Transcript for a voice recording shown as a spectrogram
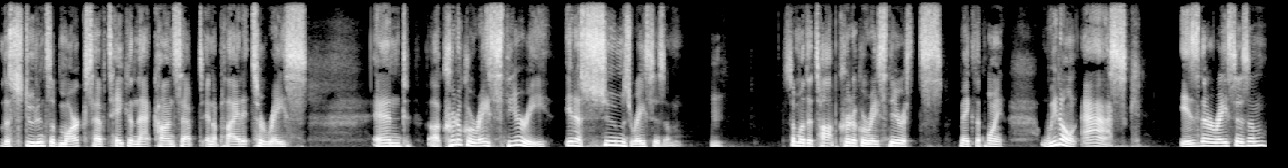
the students of Marx have taken that concept and applied it to race. And uh, critical race theory, it assumes racism. Hmm. Some of the top critical race theorists make the point we don't ask, is there racism?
